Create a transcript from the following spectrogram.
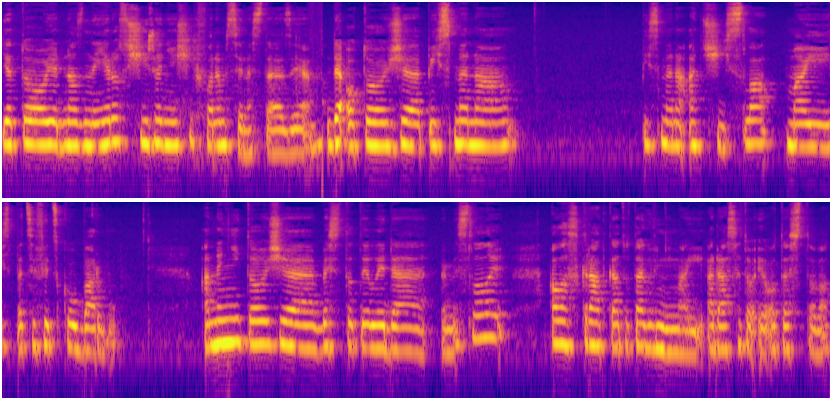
Je to jedna z nejrozšířenějších forem synestézie. Jde o to, že písmena, písmena a čísla mají specifickou barvu. A není to, že by si to ty lidé vymysleli, ale zkrátka to tak vnímají a dá se to i otestovat.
